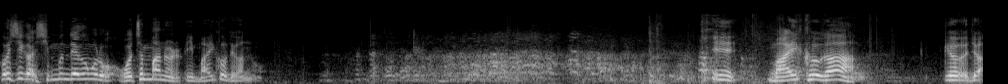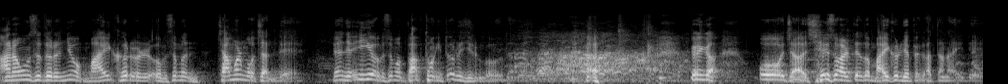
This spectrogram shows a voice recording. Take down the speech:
허 씨가 신문 대금으로 5천만 원을 이 마이크 어디 갔노? 이 마이크가 그 저 아나운서들은요 마이크를 없으면 잠을 못 잔대. 왜냐 이게 없으면 밥통이 떨어지는 거거든. 그러니까 오자 세수할 때도 마이크를 옆에 갖다 놔야 돼.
